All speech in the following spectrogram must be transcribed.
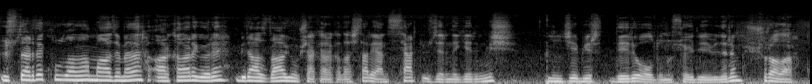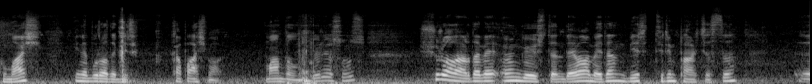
Üstlerde kullanılan malzemeler arkalara göre biraz daha yumuşak arkadaşlar. Yani sert üzerinde gerilmiş ince bir deri olduğunu söyleyebilirim. Şuralar kumaş. Yine burada bir kapı açma mandalını görüyorsunuz. Şuralarda ve ön göğüsten devam eden bir trim parçası. E,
